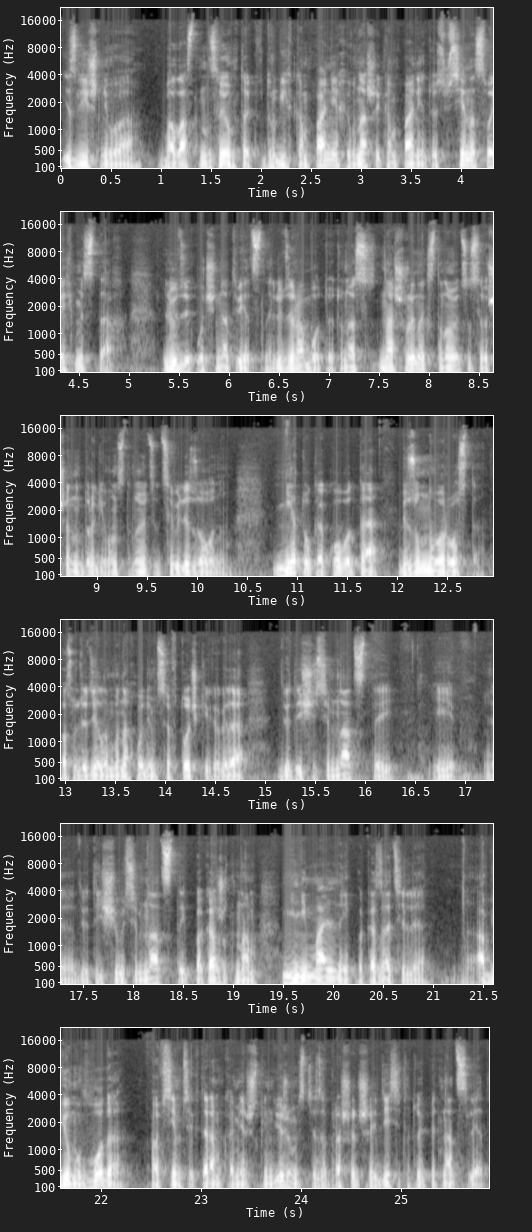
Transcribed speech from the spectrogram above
излишнего балласта, назовем так, в других компаниях и в нашей компании. То есть все на своих местах. Люди очень ответственны, люди работают. У нас наш рынок становится совершенно другим, он становится цивилизованным. Нету какого-то безумного роста. По сути дела, мы находимся в точке, когда 2017 и 2018 э, покажут нам минимальные показатели объемы ввода по всем секторам коммерческой недвижимости за прошедшие 10, а то и 15 лет.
